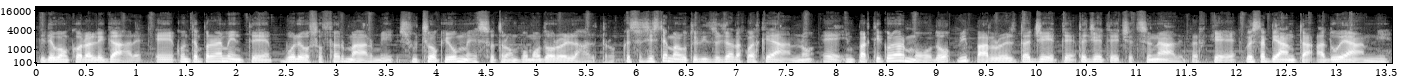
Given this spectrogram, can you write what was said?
le devo ancora legare e contemporaneamente volevo soffermarmi su ciò che ho messo tra un pomodoro e l'altro. Questo sistema lo utilizzo già da qualche anno e in particolar modo vi parlo del tagete. Tagete è eccezionale perché questa pianta ha due anni,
